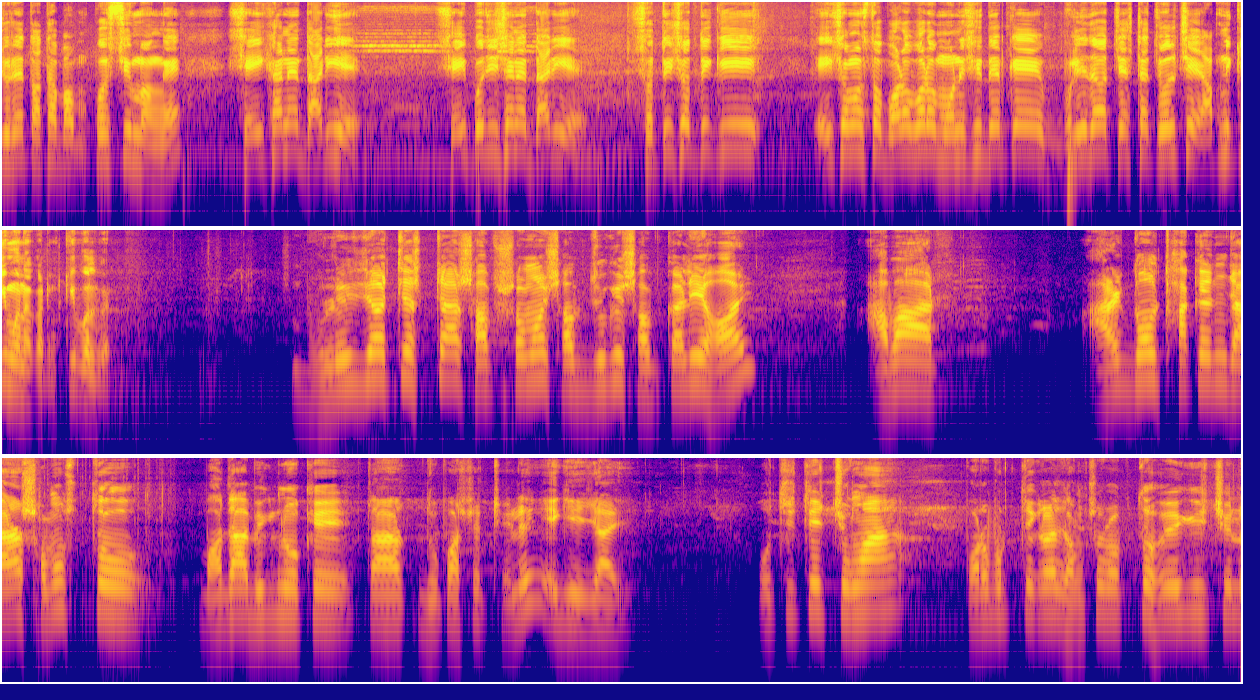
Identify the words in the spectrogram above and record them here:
জুড়ে তথা পশ্চিমবঙ্গে, সেইখানে দাঁড়িয়ে, সেই পজিশনে দাঁড়িয়ে সত্যি সত্যি কি এই সমস্ত বড় বড় মনীষীদেরকে ভুলিয়ে দেওয়ার চেষ্টা চলছে? আপনি কি মনে করেন? কি বলবেন? ভুলে যাওয়ার চেষ্টা সব সময়, সব যুগে সবকালই হয়। আবার আরেক দল থাকেন যারা সমস্ত বাধা বিঘ্নকে তার দুপাশে ঠেলে এগিয়ে যায়। অতীতের চোঁয়া পরবর্তীকালে ধ্বংসপ্রাপ্ত হয়ে গিয়েছিল।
